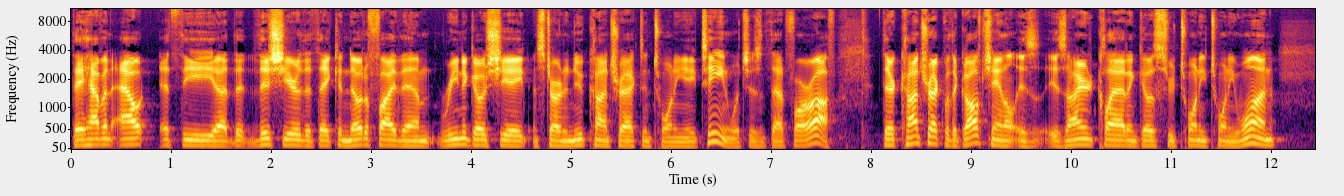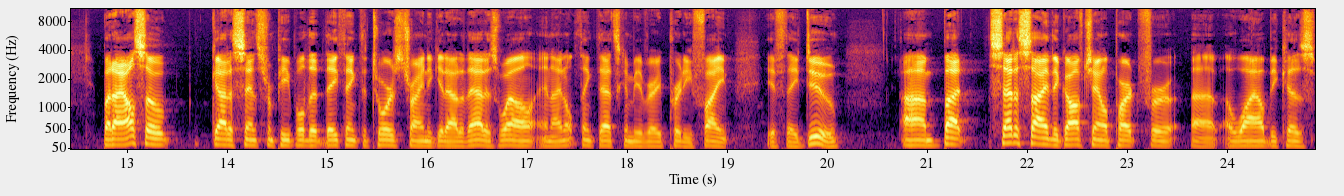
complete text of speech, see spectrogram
They have an out at the, uh, the, this year that they can notify them, renegotiate, and start a new contract in 2018, which isn't that far off. Their contract with the Golf Channel is is ironclad and goes through 2021. But I also got a sense from people that they think the tour is trying to get out of that as well, and I don't think that's going to be a very pretty fight if they do. Um, but set aside the Golf Channel part for uh, a while because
